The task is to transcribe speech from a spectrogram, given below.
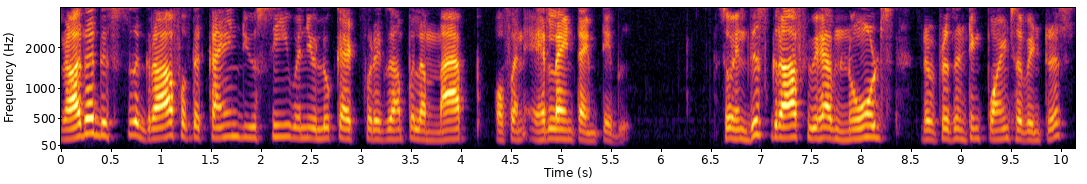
Rather, this is a graph of the kind you see when you look at, for example, a map of an airline timetable. So in this graph, we have nodes representing points of interest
